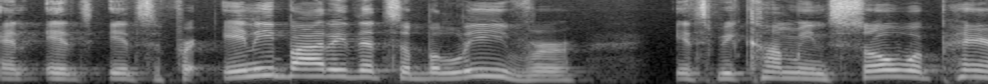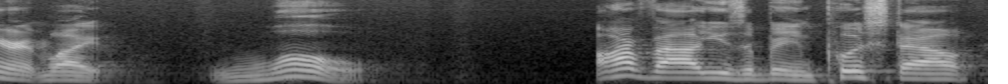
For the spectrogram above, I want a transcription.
And it's, it's for anybody that's a believer, it's becoming so apparent like, whoa, our values are being pushed out.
